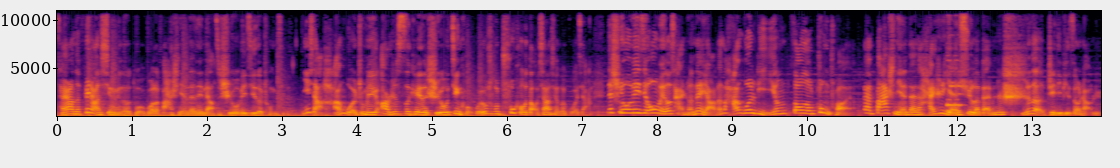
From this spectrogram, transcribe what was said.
才让他非常幸运的躲过了八十年代那两次石油危机的冲击。你想，韩国这么一个二十四 K 的石油进口国，又是个出口导向型的国家，那石油危机欧美都惨成那样了，那韩国理应遭到重创呀。但八十年代它还是延续了百分之十的 GDP 增长率，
